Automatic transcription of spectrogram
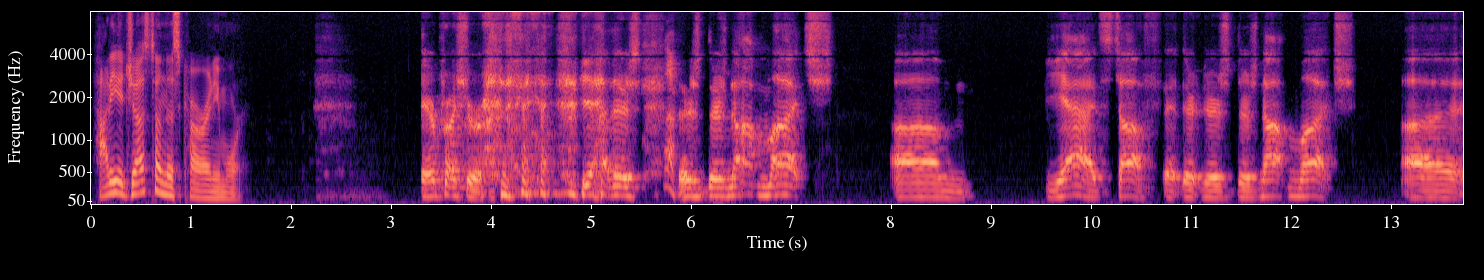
How do you adjust on this car anymore? Air pressure. yeah, there's there's there's not much. Um, yeah, it's tough. There, there's there's not much. Uh,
